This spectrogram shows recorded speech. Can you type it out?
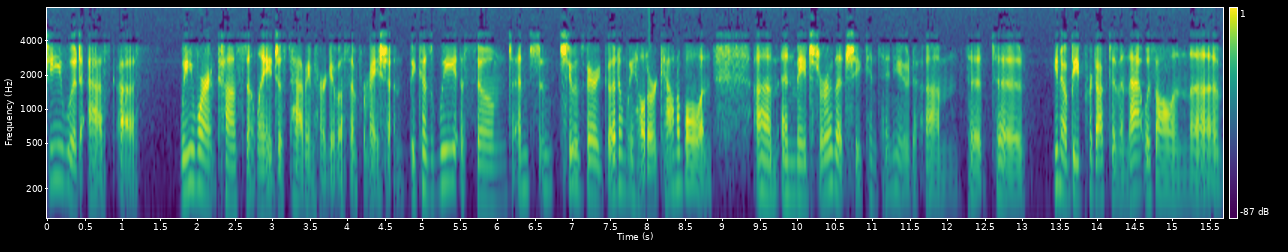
she would ask us, we weren't constantly just having her give us information because we assumed, and she was very good, and we held her accountable and um, and made sure that she continued um, to to you know be productive, and that was all in the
